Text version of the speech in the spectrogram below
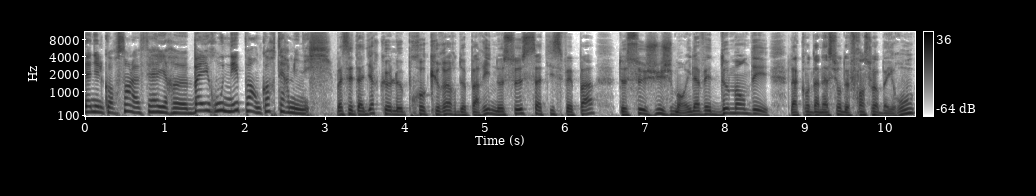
Daniel Corsan, l'affaire euh, Bayrou n'est pas encore terminée. Bah, c'est-à-dire que le procureur de Paris ne se satisfait pas de ce jugement. Il avait demandé la condamnation de François Bayrou.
